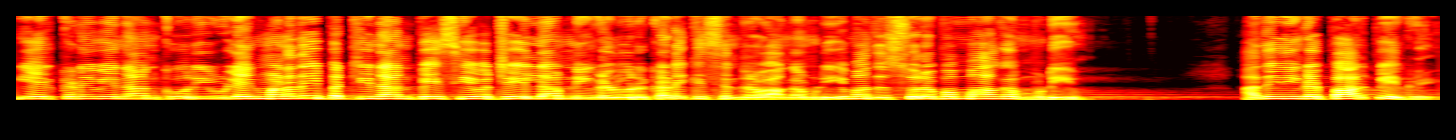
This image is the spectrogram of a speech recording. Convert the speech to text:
ஏற்கனவே நான் கூறியுள்ளேன் மனதை பற்றி நான் பேசியவற்றை எல்லாம் நீங்கள் ஒரு கடைக்கு சென்று வாங்க முடியும் அது சுலபமாக முடியும். அதை நீங்கள் பார்ப்பீர்கள்.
